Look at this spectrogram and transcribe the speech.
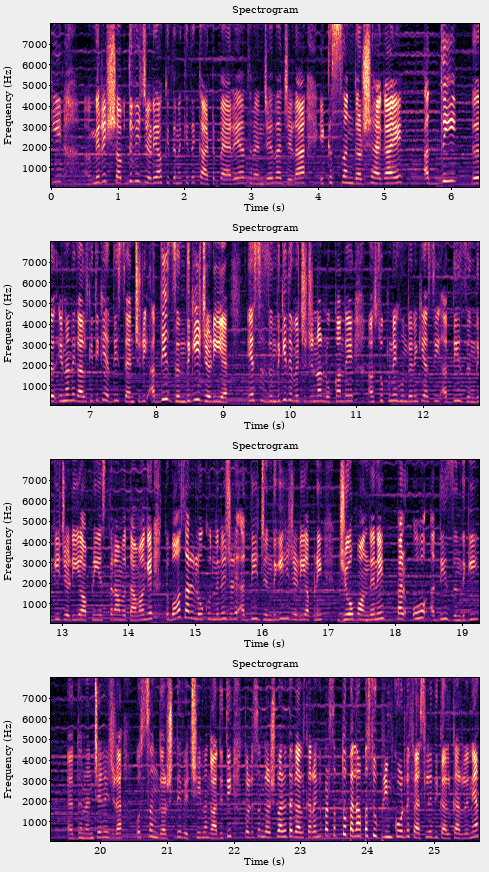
ਕਿ ਮੇਰੇ ਸ਼ਬਦ ਵੀ ਜਿਹੜੇ ਆ ਉਹ ਕਿਤੇ ਨਾ ਕਿਤੇ ਘੱਟ ਪੈ ਰਹੇ ਆ। ਧਰੰਜੇ ਦਾ ਜਿਹੜਾ ਇੱਕ ਸੰਘਰਸ਼ ਹੈਗਾ ਏ ਅੱਧੀ ਇਹਨਾਂ ਨੇ ਗੱਲ ਕੀਤੀ ਕਿ ਅੱਧੀ ਸੈਂਚੁਰੀ ਅੱਧੀ ਜ਼ਿੰਦਗੀ ਜਿਹੜੀ ਹੈ ਇਸ ਜ਼ਿੰਦਗੀ ਦੇ ਵਿੱਚ ਜਿਨ੍ਹਾਂ ਲੋਕਾਂ ਦੇ ਸੁਪਨੇ ਹੁੰਦੇ ਨੇ ਕਿ ਅਸੀਂ ਅੱਧੀ ਜ਼ਿੰਦਗੀ ਜਿਹੜੀ ਆ ਆਪਣੀ ਇਸ ਤਰ੍ਹਾਂ ਬਤਾਵਾਂਗੇ ਤੇ ਬਹੁਤ ਸਾਰੇ ਲੋਕ ਹੁੰਦੇ ਨੇ ਜਿਹੜੇ ਅੱਧੀ ਜ਼ਿੰਦਗੀ ਹੀ ਜਿਹੜੀ ਆਪਣੀ ਜਿਉ ਪਾਉਂਦੇ ਨੇ ਪਰ ਉਹ ਅੱਧੀ ਜ਼ਿੰਦਗੀ ਅ, ਧਨੰਜੇ ਨੇ ਜਿਹੜਾ ਉਹ ਸੰਘਰਸ਼ ਦੇ ਵਿੱਚ ਹੀ ਲੰਗਾ ਦਿੱਤੀ। ਤੁਹਾਡੇ ਸੰਘਰਸ਼ ਬਾਰੇ ਤਾਂ ਗੱਲ ਕਰਾਂਗੇ ਪਰ ਸਭ ਤੋਂ ਪਹਿਲਾਂ ਆਪਾਂ ਸੁਪਰੀਮ ਕੋਰਟ ਦੇ ਫੈਸਲੇ ਦੀ ਗੱਲ ਕਰ ਲੈਂਦੇ ਆ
